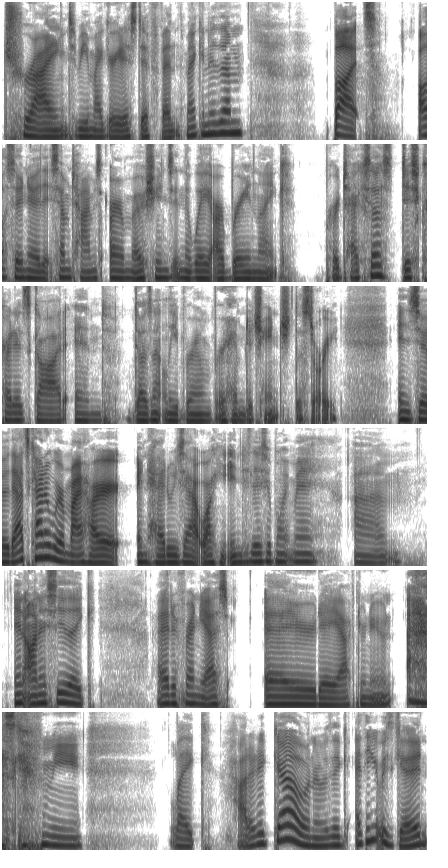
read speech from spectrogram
trying to be my greatest defense mechanism. But also know that sometimes our emotions and the way our brain like protects us discredits God and doesn't leave room for him to change the story. And so that's kind of where my heart and head was at walking into this appointment. Um, and honestly, like I had a friend yesterday afternoon ask me, like, how did it go? And I was like, I think it was good.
